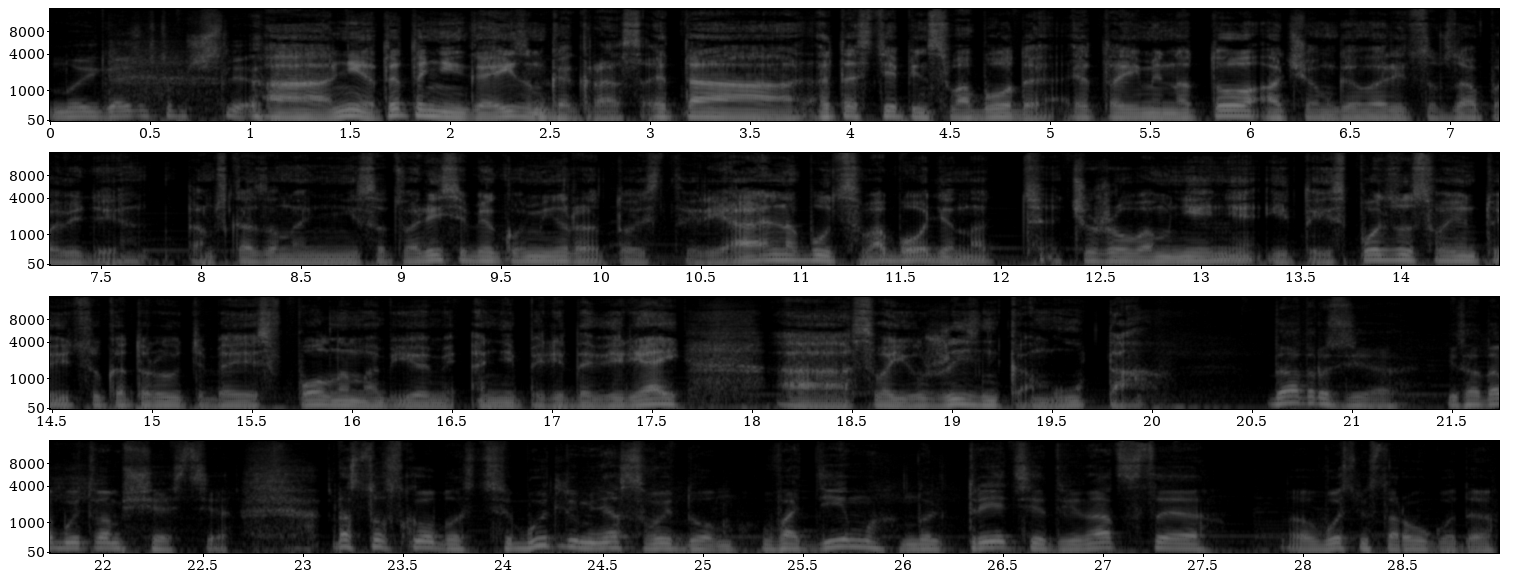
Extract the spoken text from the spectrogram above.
но эгоизм в том числе. А, нет, это не эгоизм как раз. Это, это степень свободы. Это именно то, о чем говорится в заповеди. Там сказано, не сотвори себе кумира, то есть ты реально будь свободен от чужого мнения, и ты используй свою интуицию, которая у тебя есть в полном объеме, а не передоверяй а, свою жизнь кому-то. Да, друзья, и тогда будет вам счастье. Ростовская область. Будет ли у меня свой дом? Вадим, 03 12 82 года.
